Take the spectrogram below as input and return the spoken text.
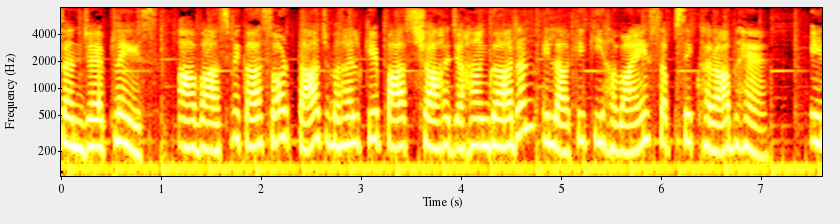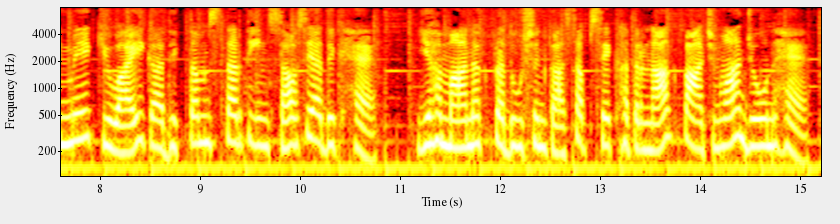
संजय प्लेस, आवास विकास और ताजमहल के पास शाहजहां गार्डन इलाके की हवाएँ सबसे खराब हैं। इनमें क्यू का अधिकतम स्तर 300 से अधिक है। यह मानक प्रदूषण का सबसे खतरनाक पाँचवा जोन है।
